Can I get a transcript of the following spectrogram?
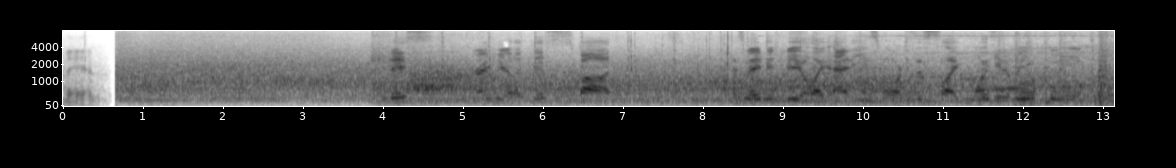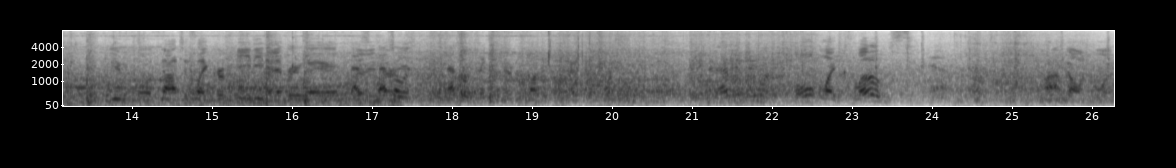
man. This, right here, like this spot has made me feel like at ease more because this is like more this beautiful. Is real cool beautiful. It's not just like graffiti everywhere. That's that's what was that's what was making me nervous walking over there. And everything was full, like close. Yeah. Oh, I'm going for it.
